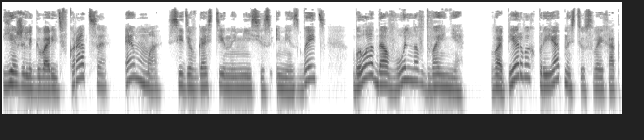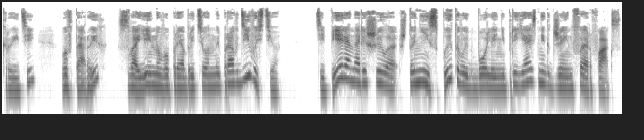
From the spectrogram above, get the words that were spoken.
Ежели говорить вкратце, Эмма, сидя в гостиной миссис и мисс Бейтс, была довольна вдвойне. Во-первых, приятностью своих открытий, во-вторых, своей новоприобретенной правдивостью. Теперь она решила, что не испытывает более неприязни к Джейн Фэрфакс.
